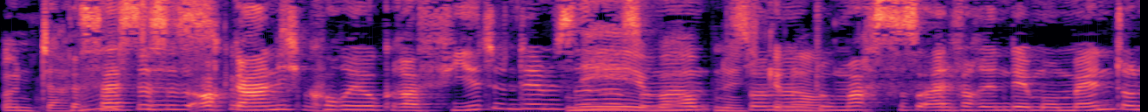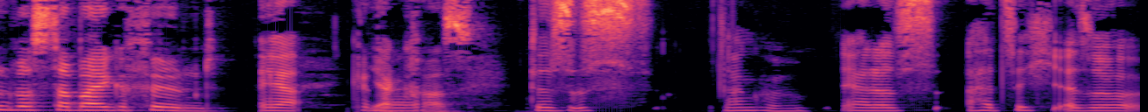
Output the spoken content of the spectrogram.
und dann. Das heißt, es ist auch gar nicht choreografiert in dem Sinne, Nee, sondern, überhaupt nicht, sondern genau. du machst es einfach in dem Moment und wirst dabei gefilmt. Ja, genau. Ja, krass. Das ist, danke. Ja, das hat sich, also,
